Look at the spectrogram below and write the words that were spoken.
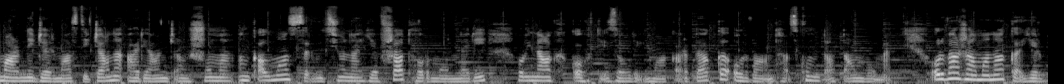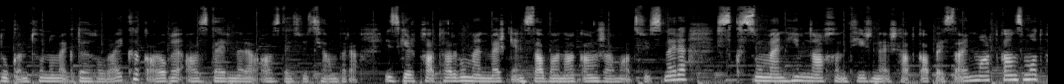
մարմնի ջերմաստիճանը, արյան ճնշումը, ընկալման սրությունը եւ շատ հորմոնների, օրինակ կորտիզոլի մակարդակը օրվա ընթացքում տատանվում է։ Օրվա ժամանակը, երբ դուք ընդունում եք դեղորայքը, կարող է ազդել նրա ազդեցության վրա։ Իսկ երբ խաթարվում են մեր կենսաբանական ժամացույցները, սկսում են հիմնախնդիրներ, հատկապես այն մարդկանց մոտ,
